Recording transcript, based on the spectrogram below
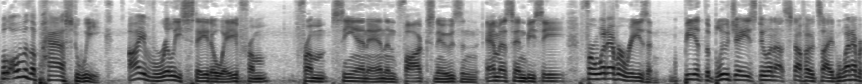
Well, over the past week, I've really stayed away from from CNN and Fox News and MSNBC for whatever reason, be it the Blue Jays doing stuff outside, whatever.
